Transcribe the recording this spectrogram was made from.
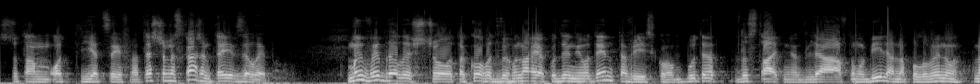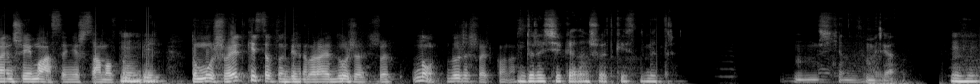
що там от є цифра. Те, що ми скажемо, те і взяли б. Ми вибрали, що такого двигуна, як 1.1 Таврійського, буде достатньо для автомобіля наполовину меншої маси, ніж сам автомобіль. Мгм. Тому швидкість автомобіль набирає дуже швидко. Ну, дуже швидко у нас. До речі, яка там швидкість, Дмитре? Ще не заміряли. Угу.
